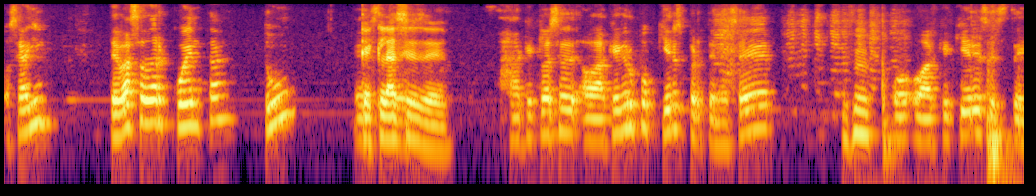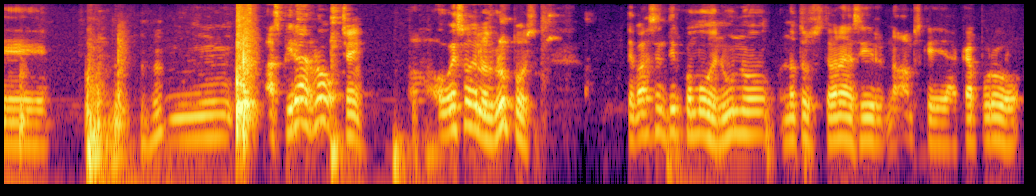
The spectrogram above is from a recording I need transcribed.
o sea, ahí te vas a dar cuenta tú. ¿Qué este, clases de...? A qué clase o a qué grupo quieres pertenecer o, o a qué quieres este mm, aspirar, ¿no? Sí. O eso de los grupos. Te vas a sentir cómodo en uno, en otros te van a decir, no, pues que acá puro,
